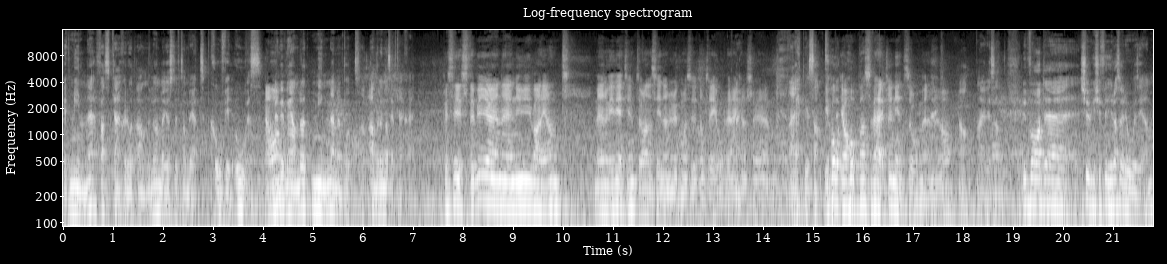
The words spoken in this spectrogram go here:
ett minne fast kanske då ett annorlunda just eftersom det är ett covid-OS. Ja. Men det blir ändå ett minne men på ett annorlunda sätt kanske. Precis, det blir en, en ny variant. Men vi vet ju inte å andra sidan hur det kommer att se ut om tre år. Det här nej. kanske... Nej, det är sant. Jag, jag hoppas verkligen inte så, men ja. ja nej, det är sant. Du, vad, 2024 eh, så är det OS igen.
